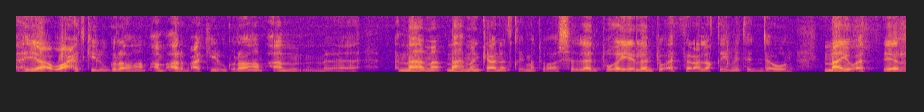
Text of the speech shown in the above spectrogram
هي واحد كيلوغرام أم أربعة كيلوغرام أم مهما مهما كانت قيمتها لن تغير لن تؤثر على قيمة الدور ما يؤثر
